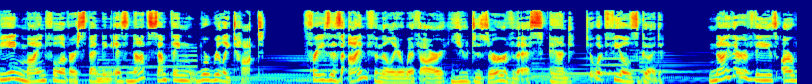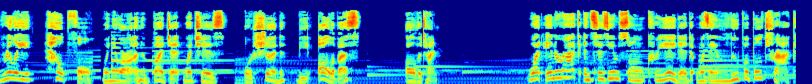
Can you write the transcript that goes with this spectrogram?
being mindful of our spending is not something we're really taught. Phrases I'm familiar with are, you deserve this, and do what feels good. Neither of these are really helpful when you are on a budget, which is, or should be all of us, all the time. What Interac and Sixième Son created was a loopable track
